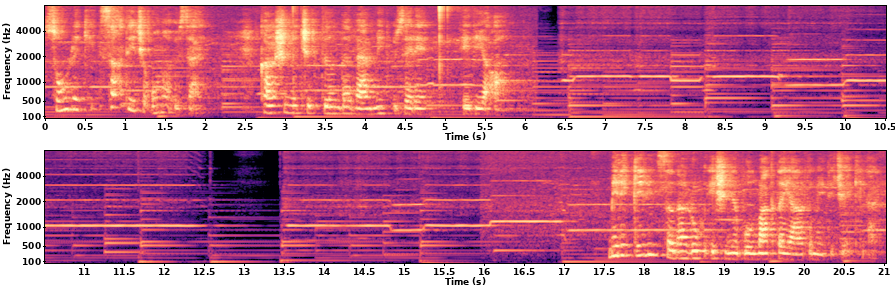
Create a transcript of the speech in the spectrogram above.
Sonra git sadece ona özel. Karşına çıktığında vermek üzere hediye al. Meleklerin sana ruh eşini bulmakta yardım edecekler.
